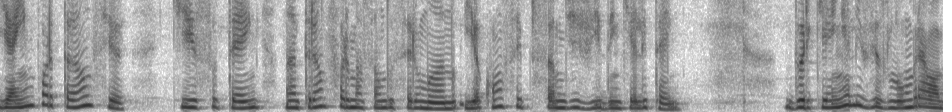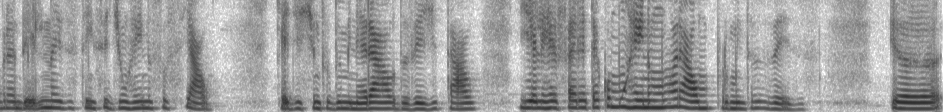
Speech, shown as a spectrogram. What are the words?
e a importância que isso tem na transformação do ser humano e a concepção de vida em que ele tem. Durkheim ele vislumbra a obra dele na existência de um reino social, que é distinto do mineral, do vegetal, e ele refere até como um reino moral por muitas vezes. Uh,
